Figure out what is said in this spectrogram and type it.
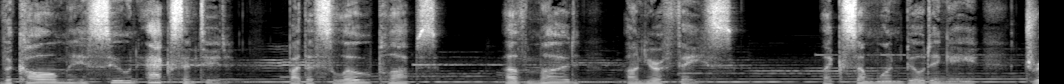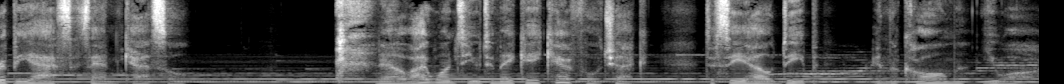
The calm is soon accented by the slow plops of mud on your face, like someone building a drippy ass sandcastle. now, I want you to make a careful check to see how deep in the calm you are.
